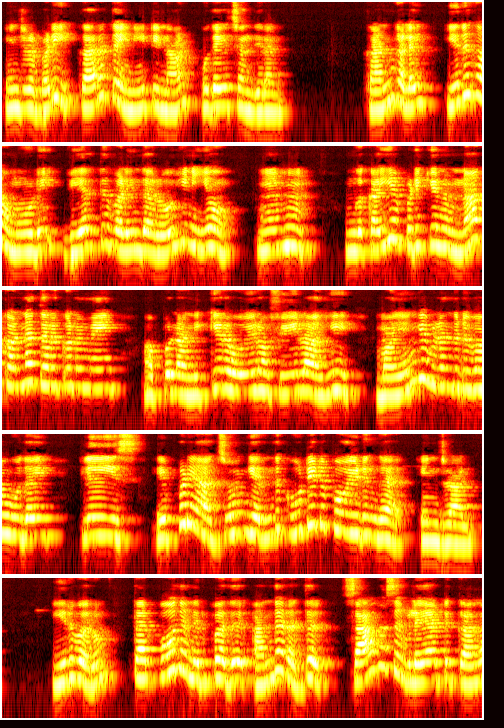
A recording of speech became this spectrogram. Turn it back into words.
என்றபடி கரத்தை நீட்டினான் உதயச்சந்திரன். கண்களை இறுக மூடி வியர்த்து வழிந்த ரோஹிணியோ ம் உங்க கைய பிடிக்கணும்னா கண்ணை திறக்கணுமே. அப்ப நான் நிக்கிற உயிரம் ஃபீல் ஆகி மயங்கி விழுந்துடுவேன் உதய். ப்ளீஸ் எப்படியாச்சும் இங்க இருந்து கூட்டிட்டு போயிடுங்க என்றாள். இருவரும் தற்போது நிற்பது அந்தரத்தில் சாகச விளையாட்டுக்காக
